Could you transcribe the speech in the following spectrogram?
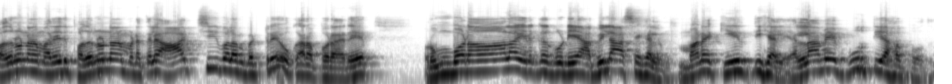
பதினொன்றாம் தேதி பதினொன்றாம் இடத்துல ஆட்சி பலம் பெற்று உட்கார போகிறாரு ரொம்ப நாளாக இருக்கக்கூடிய அபிலாசைகள் மன கீர்த்திகள் எல்லாமே பூர்த்தியாக போகுது.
